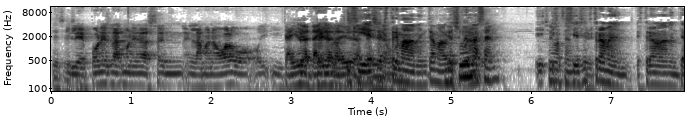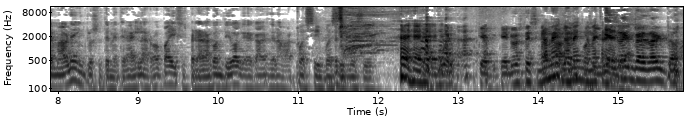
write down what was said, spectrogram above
sí, sí, y sí. le pones las monedas en, en la mano o algo y Te ayuda, te ayuda, te Y si es extremadamente amable, Le sube puede- más en... Y- y si es sí. extremadamente, extremadamente amable, incluso te meterá en la ropa y se esperará contigo a que acabes de lavar. Pues sí, pues sí, pues sí. Que, que no es No me- no me- no me extrañaría. Exacto, exacto.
